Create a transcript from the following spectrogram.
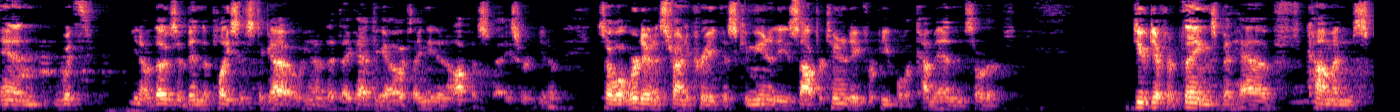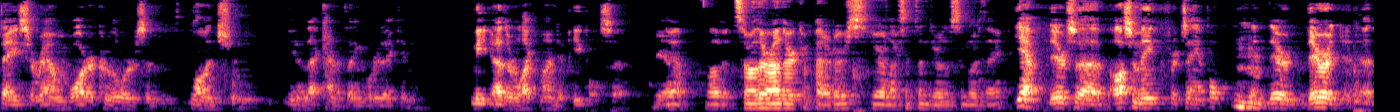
and with you know those have been the places to go you know that they've had to go if they need an office space or you know so what we're doing is trying to create this community this opportunity for people to come in and sort of do different things, but have common space around water coolers and lunch and you know that kind of thing where they can meet other like-minded people. So yeah, love it. So are there other competitors here in Lexington doing a similar thing? yeah, there's uh, Awesome Inc. for example. Mhm. And They're they're uh,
